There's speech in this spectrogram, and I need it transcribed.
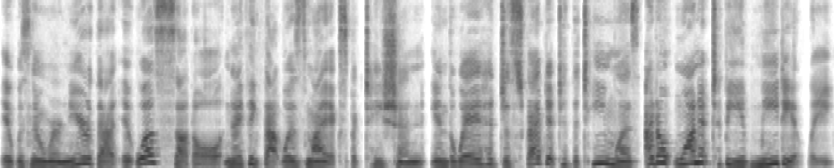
It was nowhere near that. It was subtle. And I think that was my expectation. And the way I had described it to the team was I don't want it to be immediately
